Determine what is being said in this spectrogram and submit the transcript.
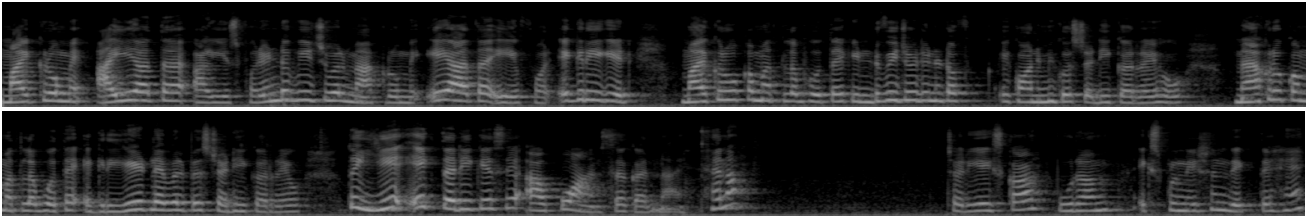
माइक्रो में आई आता है I is for individual macro में ए आता है ए फॉर एग्रीगेट माइक्रो का मतलब होता है कि इंडिविजुअल यूनिट ऑफ़ इकोनॉमी को स्टडी कर रहे हो। मैक्रो का मतलब होता है एग्रीगेट लेवल पे स्टडी कर रहे हो। तो ये एक तरीके से आपको आंसर करना है है ना? चलिए इसका पूरा हम एक्सप्लेनेशन देखते हैं।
